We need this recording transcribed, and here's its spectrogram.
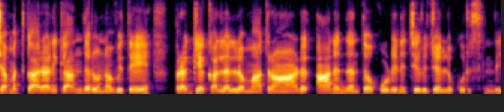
చమత్కారానికి అందరూ నవ్వితే ప్రజ్ఞ కళ్ళల్లో మాత్రం ఆడ ఆనందంతో కూడిన చిరుజల్లు కురిసింది.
